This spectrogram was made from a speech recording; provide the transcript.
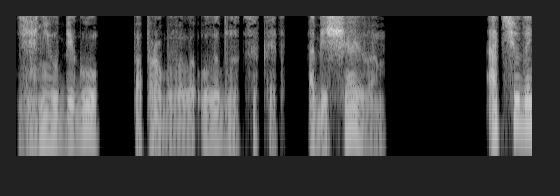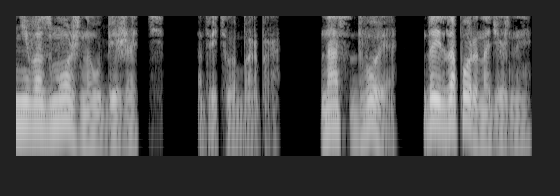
«Я не убегу», — попробовала улыбнуться Кэт. «Обещаю вам». «Отсюда невозможно убежать», — ответила Барбара. «Нас двое, да и запоры надежные.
